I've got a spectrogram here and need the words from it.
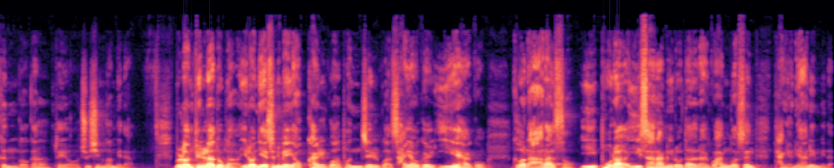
근거가 되어 주신 겁니다. 물론 빌라도가 이런 예수님의 역할과 본질과 사역을 이해하고 그걸 알아서 이 보라 이 사람이로다라고 한 것은 당연히 아닙니다.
